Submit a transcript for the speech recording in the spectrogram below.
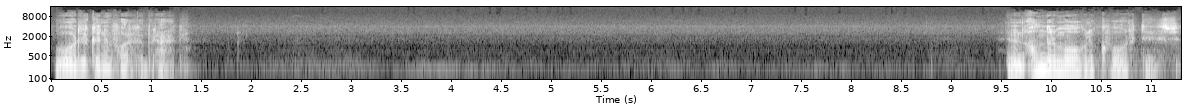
woorden kunnen voor gebruiken. En een ander mogelijk woord is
